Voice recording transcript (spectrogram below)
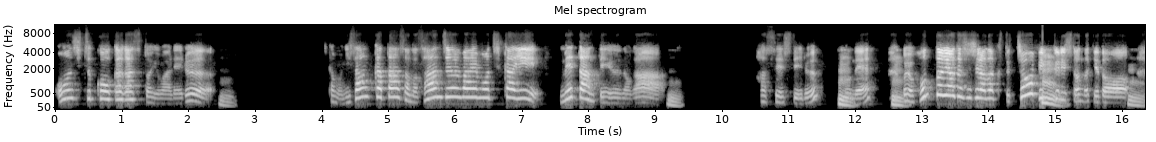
温室効果ガスと言われる、うん。しかも二酸化炭素の30倍も近いメタンっていうのがうん。発生しているうん。のね。うんこれ本当に私知らなくて超びっくりしたんだけど、うん。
